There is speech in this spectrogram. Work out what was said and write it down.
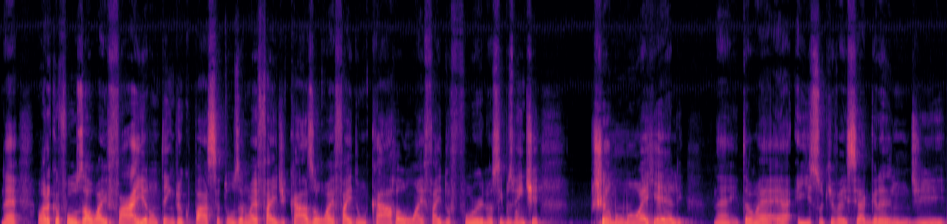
Né? A hora que eu for usar o Wi-Fi, eu não tenho que preocupar se eu estou usando o Wi-Fi de casa ou o Wi-Fi de um carro ou um Wi-Fi do forno. Eu simplesmente chamo uma URL. Né? Então é, é isso que vai ser a grande,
